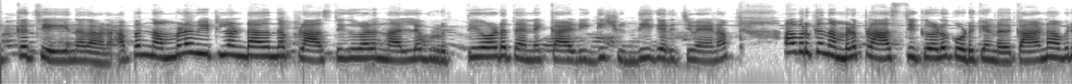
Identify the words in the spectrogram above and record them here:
ഒക്കെ ചെയ്യുന്നതാണ്. അപ്പം നമ്മളെ വീട്ടിലുണ്ടാകുന്ന പ്ലാസ്റ്റിക്കുകൾ നല്ല വൃത്തിയോടെ തന്നെ കഴുകി ശുദ്ധീകരിച്ച് വേണം അവർക്ക് നമ്മൾ പ്ലാസ്റ്റിക്കുകൾ കൊടുക്കേണ്ടത്. കാരണം അവർ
